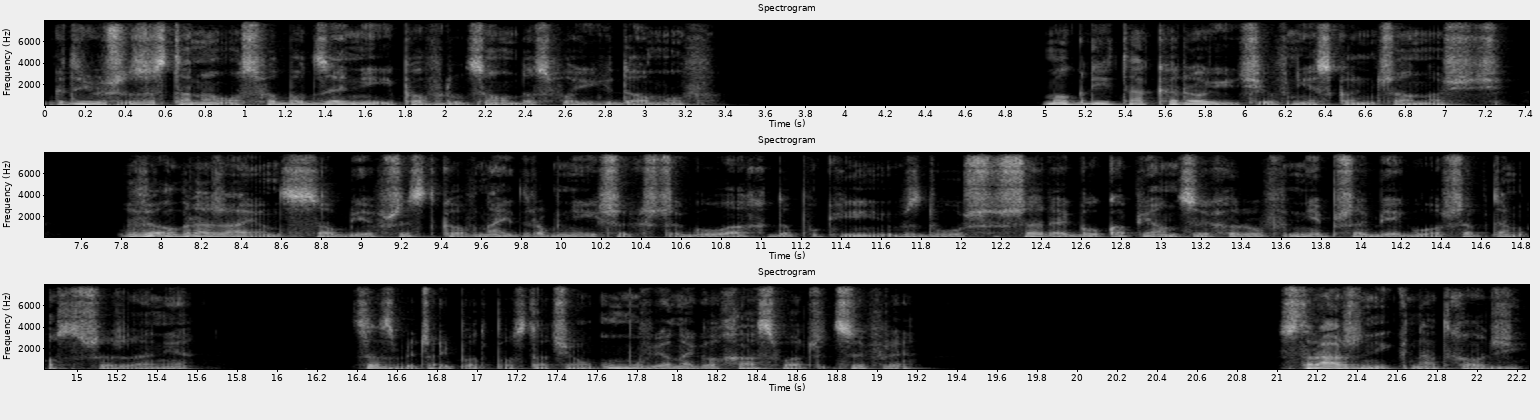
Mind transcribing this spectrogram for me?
gdy już zostaną oswobodzeni i powrócą do swoich domów. Mogli tak roić w nieskończoność, wyobrażając sobie wszystko w najdrobniejszych szczegółach, dopóki wzdłuż szeregu kopiących rów nie przebiegło szeptem ostrzeżenie, zazwyczaj pod postacią umówionego hasła czy cyfry. Strażnik nadchodzi.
